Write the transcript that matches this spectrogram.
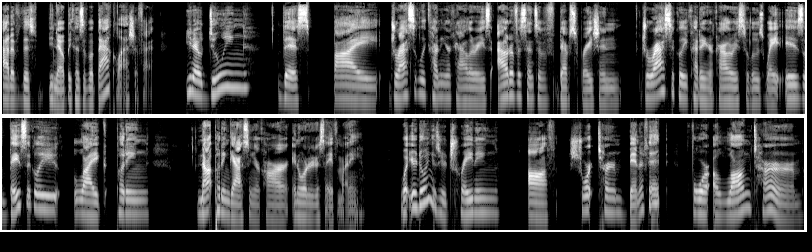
out of this, you know, because of a backlash effect. You know, doing this by drastically cutting your calories out of a sense of desperation, drastically cutting your calories to lose weight is basically like putting, not putting gas in your car in order to save money. What you're doing is you're trading off short term benefit for a long term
